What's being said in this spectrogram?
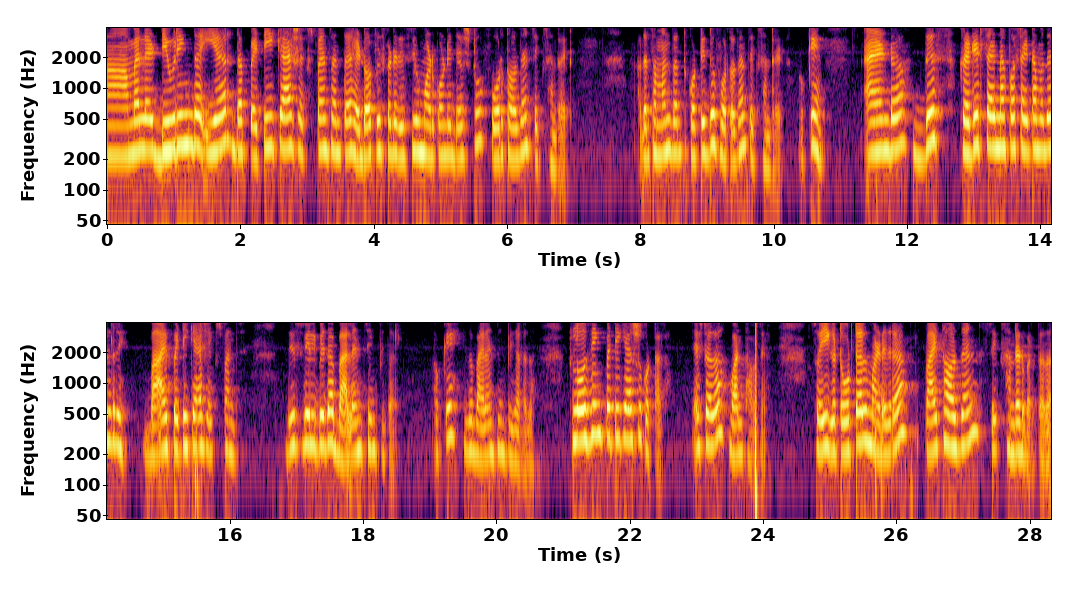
ಆಮೇಲೆ during the year the petty cash expense ಅಂತ ಹೆಡ್ ಆಫೀಸ್ ಕಡೆ ರಿಸೀವ್ ಮಾಡ್ಕೊಂಡಿದ್ದೆಷ್ಟು ಫೋರ್ ಥೌಸಂಡ್ ಸಿಕ್ಸ್ ಹಂಡ್ರೆಡ್ ಅದರ ಸಂಬಂಧ ಅಂತ ಕೊಟ್ಟಿದ್ದು four thousand six hundred okay and this credit ಸೈಡ್ನಾಗ ಫಸ್ಟ್ ಐಟಮ್ ಅದಲ್ಲ ರೀ by petty cash expense this will be the balancing figure okay ಇದು ಬ್ಯಾಲೆನ್ಸಿಂಗ್ ಫಿಗರ್ ಅದ. ಕ್ಲೋಸಿಂಗ್ ಪೆಟಿ ಕ್ಯಾಶು ಕೊಟ್ಟಾರ. ಎಷ್ಟದ? ಒನ್ ಥೌಸಂಡ್ ಸೊ ಈಗ ಟೋಟಲ್ ಮಾಡಿದ್ರೆ ಫೈವ್ ಥೌಸಂಡ್ ಸಿಕ್ಸ್ ಹಂಡ್ರೆಡ್ ಬರ್ತದೆ.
